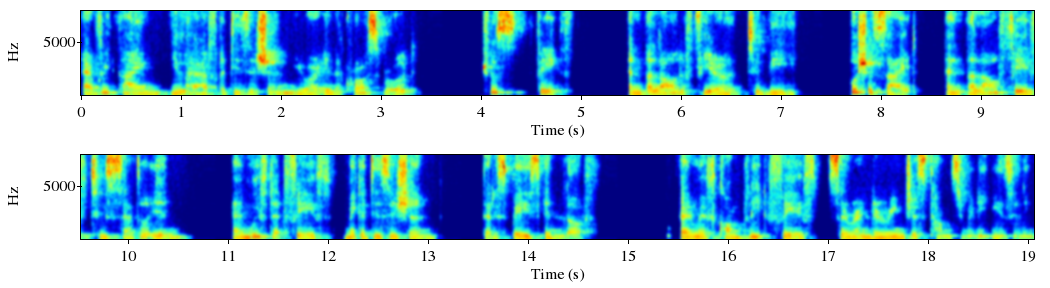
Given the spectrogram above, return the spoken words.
every time you have a decision, you are in a crossroad, choose faith and allow the fear to be pushed aside and allow faith to settle in. And with that faith, make a decision that is based in love. And with complete faith, surrendering just comes really easily.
